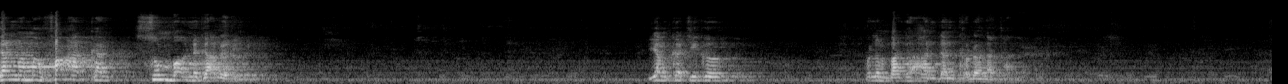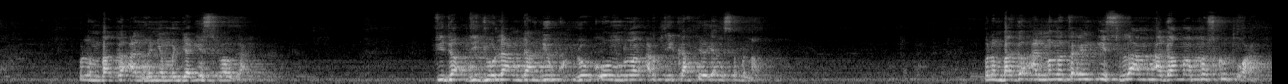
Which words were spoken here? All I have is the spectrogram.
dan memanfaatkan sumber negara ini. Yang ketiga, perlembagaan dan kedaulatan. Perlembagaan hanya menjadi slogan. Tidak dijulang dan didukung dalam arti kata yang sebenar. Perlembagaan mengatakan Islam agama persekutuan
